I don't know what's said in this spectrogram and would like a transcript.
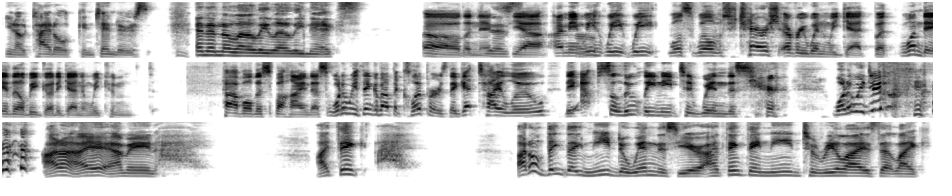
you know title contenders, and then the lowly lowly Knicks. Oh, the Knicks. Yes. Yeah. I mean, oh. we we we will we'll cherish every win we get, but one day they'll be good again, and we can have all this behind us. What do we think about the Clippers? They get Ty Lue. They absolutely need to win this year. What do we do? I don't. I. I mean, I think. I don't think they need to win this year. I think they need to realize that like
